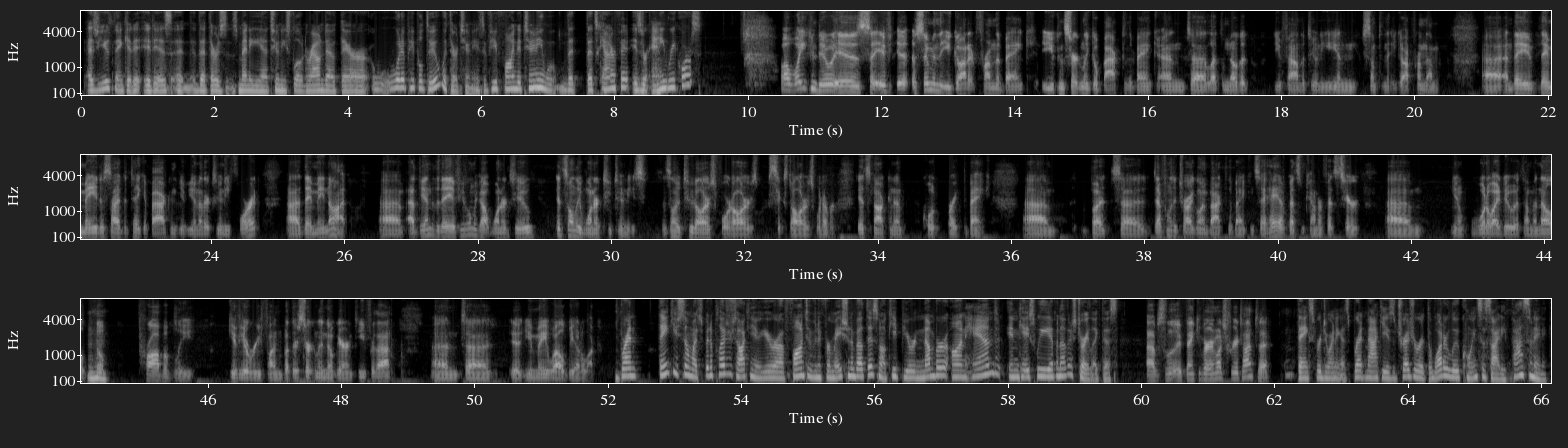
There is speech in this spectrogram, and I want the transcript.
as you think it, it is, uh, that there's as many uh, toonies floating around out there. What do people do with their toonies? If you find a toonie that, that's counterfeit, is there any recourse? Well, what you can do is, if assuming that you got it from the bank, you can certainly go back to the bank and uh, let them know that you found the toonie in something that you got from them, uh, and they they may decide to take it back and give you another toonie for it. Uh, they may not. Uh, at the end of the day, if you've only got one or two, it's only one or two toonies. It's only two dollars, four dollars, six dollars, whatever. It's not going to quote break the bank. Um, but uh, definitely try going back to the bank and say, "Hey, I've got some counterfeits here. Um, you know, what do I do with them?" And they'll mm-hmm. they'll probably give you a refund, but there's certainly no guarantee for that, and uh, it, you may well be out of luck. Brent, Thank you so much. It's been a pleasure talking to you. You're a font of information about this, and I'll keep your number on hand in case we have another story like this. Absolutely. Thank you very much for your time today. Thanks for joining us. Brent Mackey is a treasurer at the Waterloo Coin Society. Fascinating.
